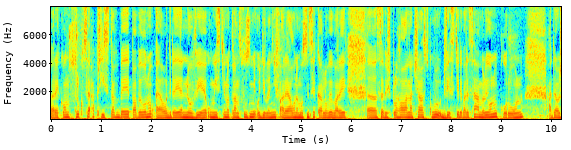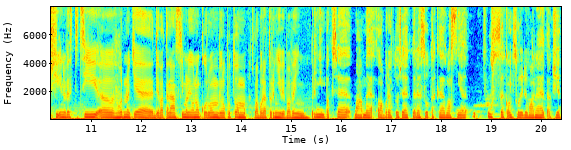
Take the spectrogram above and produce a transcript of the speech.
rekonstrukce a přístavby pavilonu L, kde je nově umístěno transfuzní oddělení v areálu nemocnice Karlovy Vary, eh, se vyšplhala na částku 290 milionů korun a další investicí eh, v hodnotě 19 milionů korun bylo potom laboratorní vybavení. V prvním patře máme laboratoře, které jsou také vlastně v úzce konsolidované, takže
